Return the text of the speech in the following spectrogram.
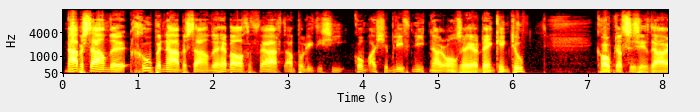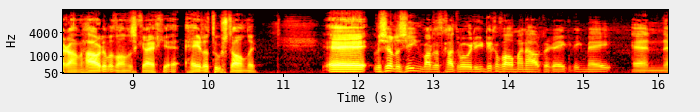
Nabestaande, groepen nabestaanden hebben al gevraagd aan politici: kom alsjeblieft niet naar onze herdenking toe. Ik hoop dat ze zich daaraan houden, want anders krijg je hele toestanden. Uh, we zullen zien wat het gaat worden. In ieder geval, men houdt er rekening mee. En uh,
